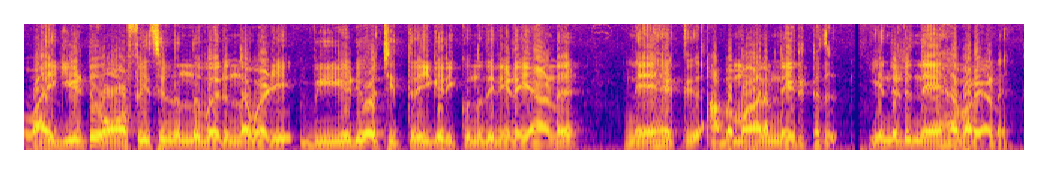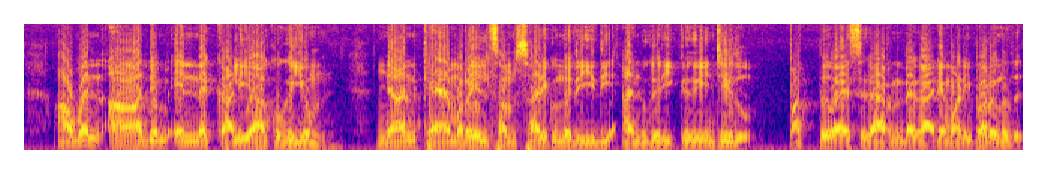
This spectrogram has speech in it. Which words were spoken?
വൈകിട്ട് ഓഫീസിൽ നിന്ന് വരുന്ന വഴി വീഡിയോ ചിത്രീകരിക്കുന്നതിനിടെയാണ് നേഹയ്ക്ക് അപമാനം നേരിട്ടത്. എന്നിട്ട് നേഹ പറയാണ് അവൻ ആദ്യം എന്നെ കളിയാക്കുകയും ഞാൻ ക്യാമറയിൽ സംസാരിക്കുന്ന രീതി അനുകരിക്കുകയും ചെയ്തു. പത്ത് വയസ്സുകാരന്റെ കാര്യമാണ് ഈ പറയുന്നത്.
